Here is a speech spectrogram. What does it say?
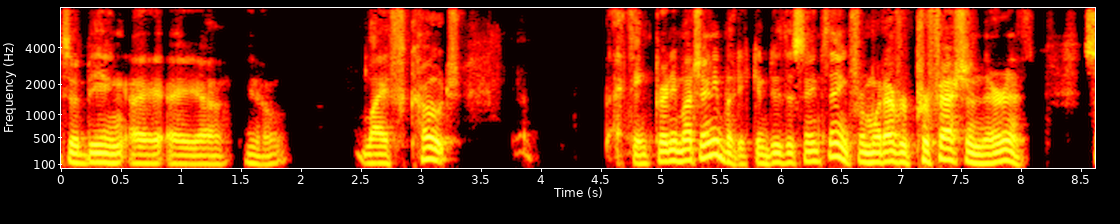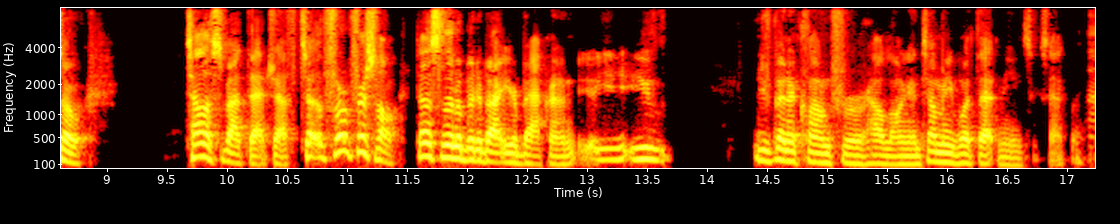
to being a, a uh, you know life coach i think pretty much anybody can do the same thing from whatever profession they're in. So tell us about that jeff. First of all tell us a little bit about your background. You, you you've been a clown for how long? And tell me what that means exactly. Uh,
